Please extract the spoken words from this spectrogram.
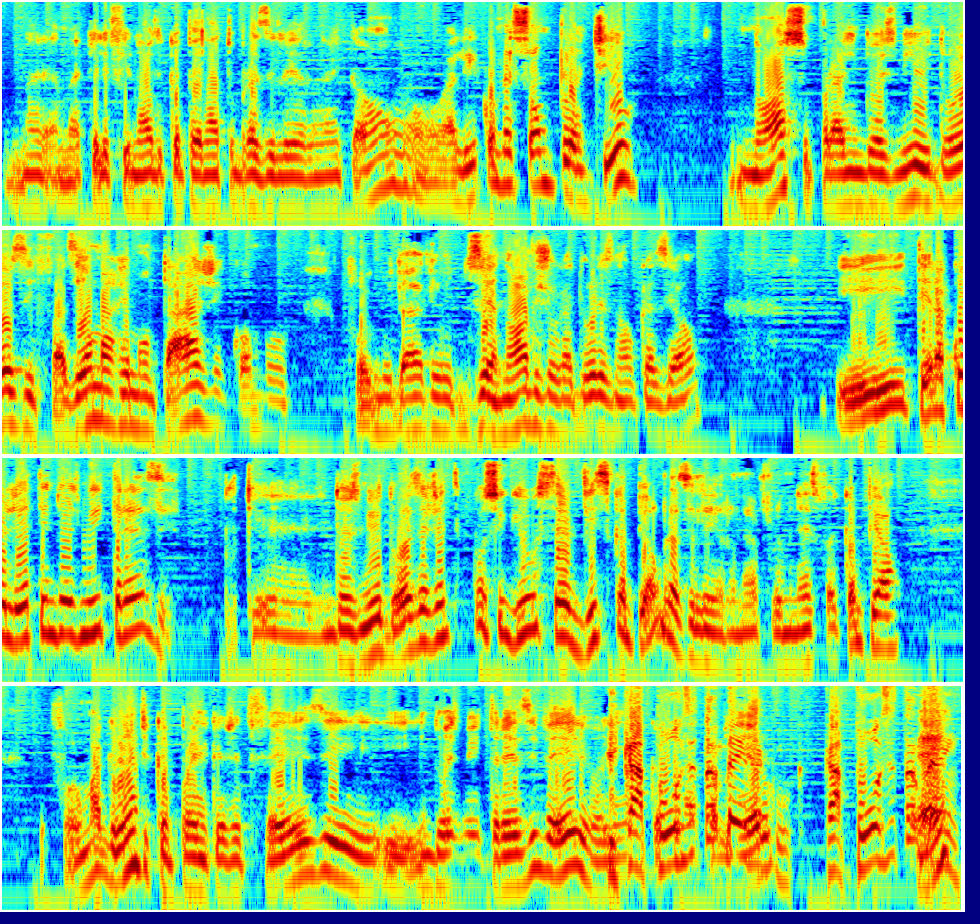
né, naquele final do Campeonato Brasileiro, né? Então ali começou um plantio nosso para em 2012 fazer uma remontagem, como foi mudado 19 jogadores na ocasião e ter a colheita em 2013 porque em 2012 a gente conseguiu ser vice-campeão brasileiro, né? O Fluminense foi campeão. Foi uma grande campanha que a gente fez e, e em 2013 veio. E 14 também, né, Cuca? 14 também. É?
